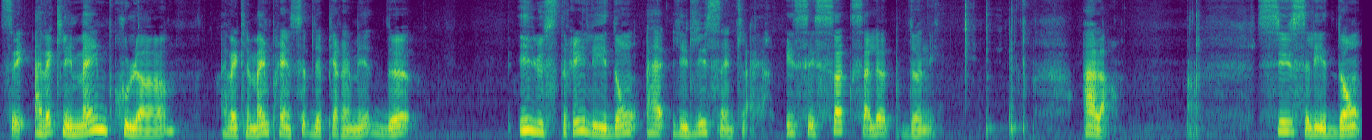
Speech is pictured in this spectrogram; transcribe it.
c'est avec les mêmes couleurs, avec le même principe de pyramide, de illustrer les dons à l'Église Sainte-Claire. Et c'est ça que ça l'a donné. Alors, si c'est les dons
